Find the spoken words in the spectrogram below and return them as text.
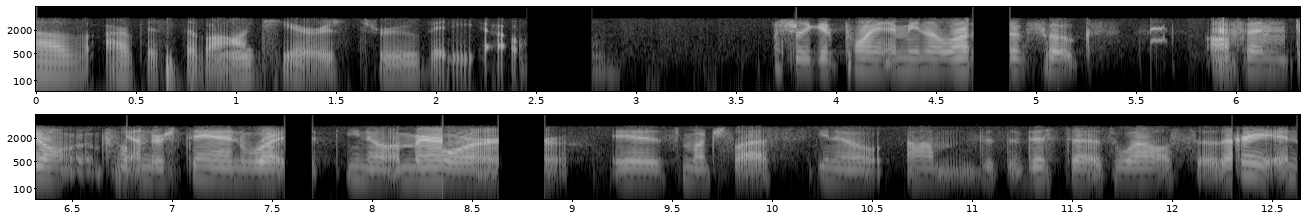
of our Vista volunteers through video. That's a really good point. I mean, a lot of folks often don't fully understand what you know AmeriCorps is, much less you know um, the, the Vista as well. So that's great. And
